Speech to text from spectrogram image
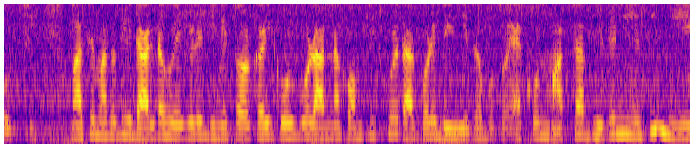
করছি। মাছের মাথা দিয়ে ডালটা হয়ে গেলে ডিমের তরকারি করব, রান্না কমপ্লিট করে তারপরে বেরিয়ে যাব। তো এখন মাছটা ভেজে নিয়েছি, নিয়ে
